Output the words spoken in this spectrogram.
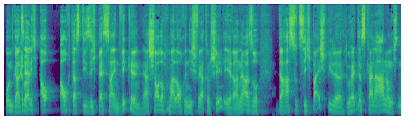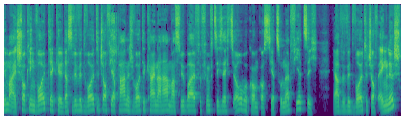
Und ganz immer. ehrlich, auch, auch, dass die sich besser entwickeln. Ja, schau doch mal auch in die Schwert- und Schild-Ära. Ne? Also, da hast du zig Beispiele. Du hättest, ja. keine Ahnung, ich nehme mal ein Shocking Volt Tackle, das Vivid Voltage auf Japanisch wollte keiner haben, hast du überall für 50, 60 Euro bekommen, kostet jetzt 140. Ja, Vivid Voltage auf Englisch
